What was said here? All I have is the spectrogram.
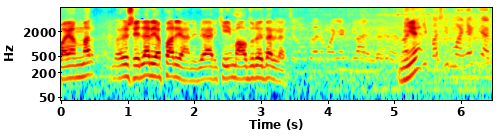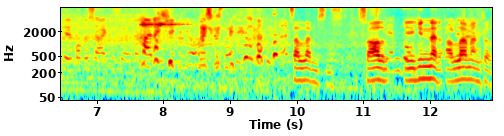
bayanlar böyle şeyler yapar yani bir erkeği mağdur ederler. Canım o kadar da manyak değil. Niye? Başka, başka bir manyak yani telefonda şarkı söyler. Hala çekiliyor başka söylüyor. Sallar mısınız? Sağ olun. İyi günler. Allah'a emanet olun.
